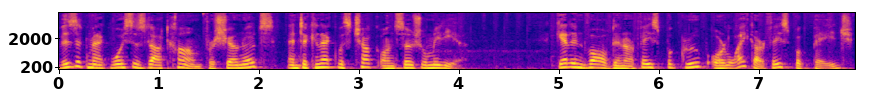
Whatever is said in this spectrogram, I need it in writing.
Visit MacVoices.com for show notes and to connect with Chuck on social media. Get involved in our Facebook group or like our Facebook page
